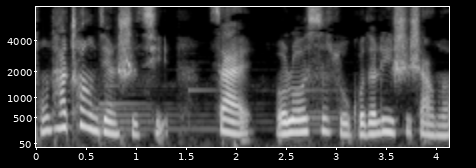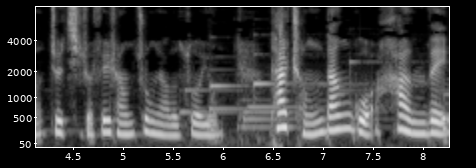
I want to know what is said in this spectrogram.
从他创建时起，在俄罗斯祖国的历史上呢，就起着非常重要的作用。他承担过捍卫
